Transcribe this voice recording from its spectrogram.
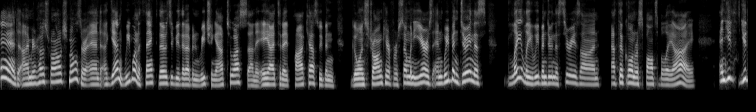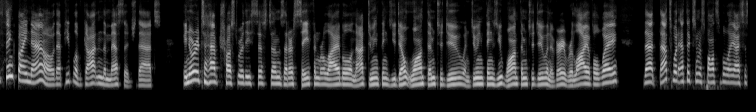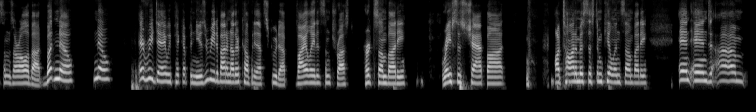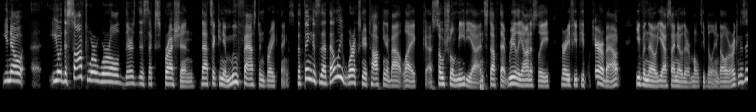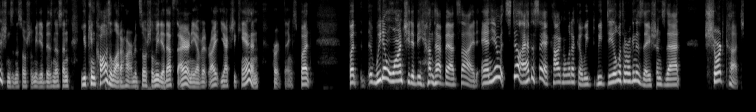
And I'm your host, Ronald Schmelzer. And again, we want to thank those of you that have been reaching out to us on the AI Today podcast. We've been going strong here for so many years, and we've been doing this lately. We've been doing this series on ethical and responsible AI. And you'd, you'd think by now that people have gotten the message that in order to have trustworthy systems that are safe and reliable and not doing things you don't want them to do and doing things you want them to do in a very reliable way, that that's what ethics and responsible AI systems are all about. But no, no. Every day we pick up the news, we read about another company that screwed up, violated some trust, hurt somebody, racist chatbot, autonomous system killing somebody. And and um you know uh, you know the software world there's this expression that's like you know move fast and break things. The thing is that that only works when you're talking about like uh, social media and stuff that really honestly very few people care about even though yes i know there are multi-billion dollar organizations in the social media business and you can cause a lot of harm in social media. That's the irony of it right? You actually can hurt things. But but uh, we don't want you to be on that bad side. And you know still i have to say at cognilytica we we deal with organizations that shortcut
